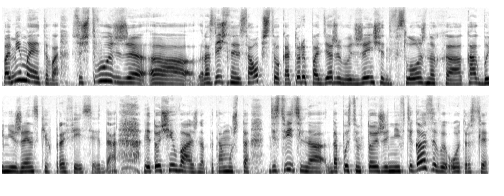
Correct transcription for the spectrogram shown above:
помимо этого существуют же э, различные сообщества, которые поддерживают женщин в сложных, э, как бы не женских профессиях, да. Это очень важно, потому что действительно, допустим, в той же нефтегазовой отрасли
